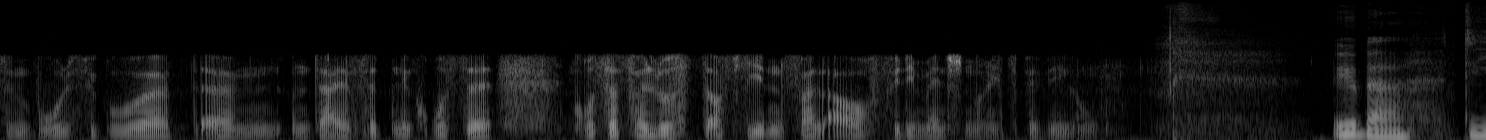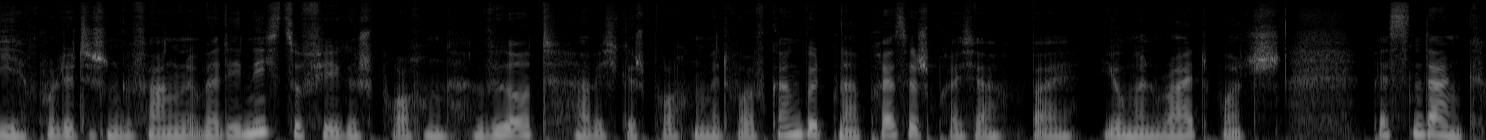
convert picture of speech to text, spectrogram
Symbolfigur ähm, und da ist eine große großer Verlust auf jeden Fall auch für die Menschenrechtsbewegung. Über die politischen Gefangenen, über die nicht so viel gesprochen wird, habe ich gesprochen mit Wolfgang Büttner, Pressesprecher bei Human Rights Watch. Besten Dank.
